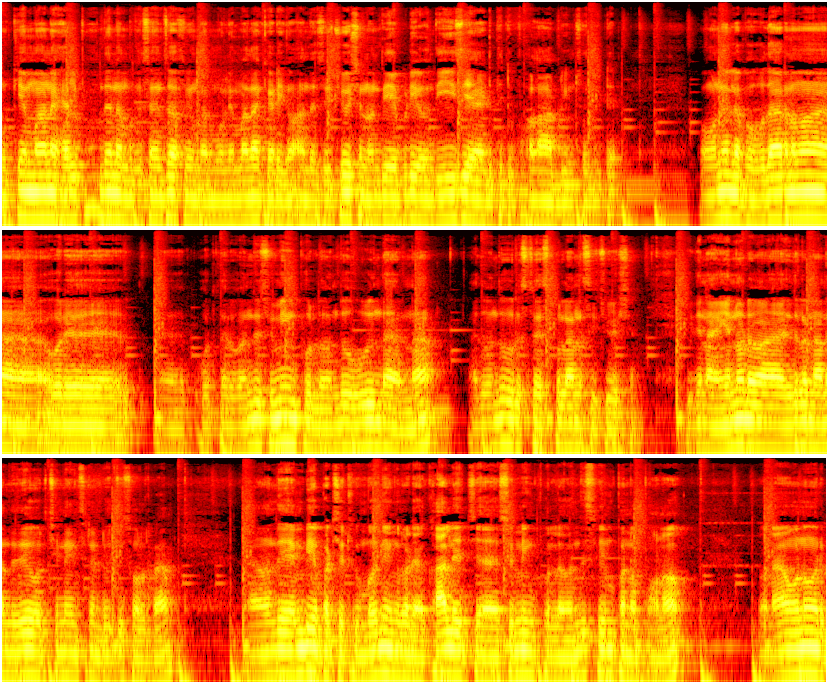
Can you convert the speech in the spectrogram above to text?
முக்கியமான ஹெல்ப் வந்து நமக்கு சென்ஸ் ஆஃப் ஹியூமர் மூலியமாக தான் கிடைக்கும். அந்த சுச்சுவேஷன் வந்து எப்படி வந்து ஈஸியாக எடுத்துகிட்டு போகலாம் அப்படின்னு சொல்லிட்டு. ஒன்றும் இல்லை இப்போ உதாரணமாக ஒரு ஒருத்தர் வந்து ஸ்விம்மிங் பூலில் வந்து உழுந்தாருன்னா அது வந்து ஒரு ஸ்ட்ரெஸ்ஃபுல்லான சுச்சுவேஷன் இது நான் என்னோடய இதில் நடந்தது ஒரு சின்ன இன்சிடெண்ட் வச்சு சொல்கிறேன் நான் வந்து எம்பிஏ படிச்சுட்டு இருக்கும்போது எங்களோட காலேஜ் ஸ்விம்மிங் பூலில் வந்து ஸ்விம் பண்ண போனோம். ஸோ நான் ஒன்றும் ஒரு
